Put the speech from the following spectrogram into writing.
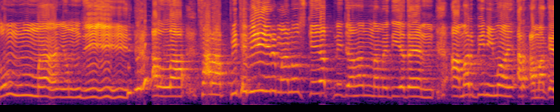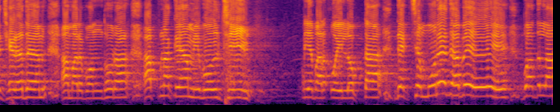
সুম্মা ইউনজি। আল্লাহ সারা পৃথিবীর মানুষকে আপনি জাহান্নামে দিয়ে দেন আমার বিনিময় আর আমাকে ছেড়ে দেন। আমার বন্ধুরা আপনাকে আমি বলছি এবার ওই লোকটা দেখছে মরে যাবে বদলা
